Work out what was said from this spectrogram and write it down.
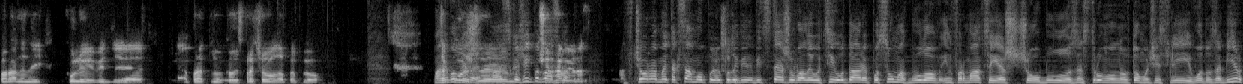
поранений кулею від е, коли спрацьовувало ППО. Пане Також, Володимире, а е, скажіть, будь ласка, раз. вчора ми так само, коли відстежували оці удари по сумах, була інформація, що було зінструмлено в тому числі і водозабір,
